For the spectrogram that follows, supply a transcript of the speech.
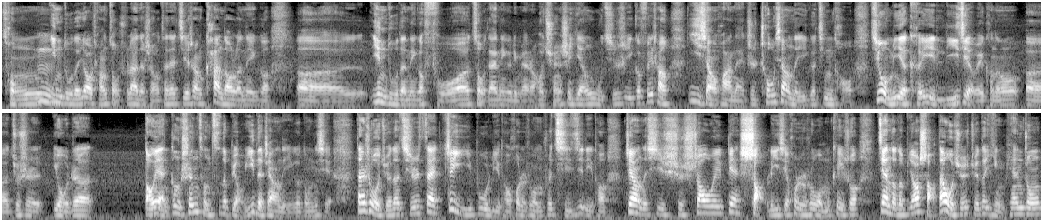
从嗯印度的药厂走出来的时候，他在街上看到了那个呃印度的那个佛走在那个里面，然后全是烟雾，其实是一个非常意象化乃至抽象的一个镜头。其实我们也可以理解为可能呃就是有着。导演更深层次的表意的这样的一个东西，但是我觉得其实，在这一部里头，或者说我们说奇迹里头，这样的戏是稍微变少了一些，或者说我们可以说见到的比较少。但我其实觉得影片中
